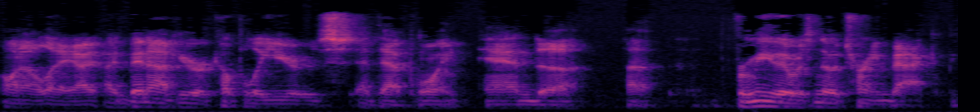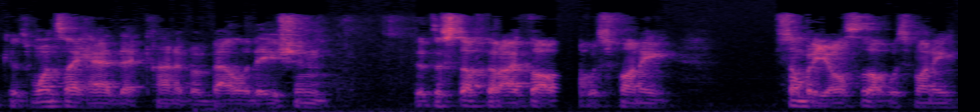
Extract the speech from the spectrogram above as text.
on LA. I, had been out here a couple of years at that point, and uh, uh, for me, there was no turning back because once I had that kind of a validation that the stuff that I thought was funny, somebody else thought was funny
